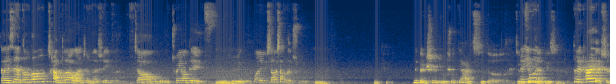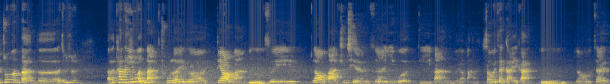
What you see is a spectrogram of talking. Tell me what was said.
呃，现在刚刚差不多要完成的是一本叫《春药 Gates》，嗯，就是一本关于肖像的书。嗯，OK，那本是就是说第二次的这个 edition 对，它也是中文版的，就是呃，它的英文版出了一个第二版，嗯，所以要把之前虽然译过第一版，那么要把它稍微再改一改，嗯，然后再。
